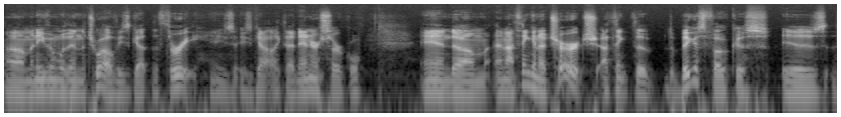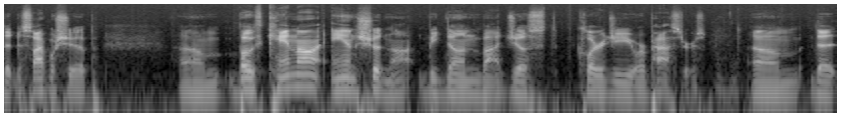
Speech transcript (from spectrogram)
um, and even within the twelve, he's got the three. He's he's got like that inner circle, and um, and I think in a church, I think the the biggest focus is that discipleship, um, both cannot and should not be done by just clergy or pastors. Um, that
